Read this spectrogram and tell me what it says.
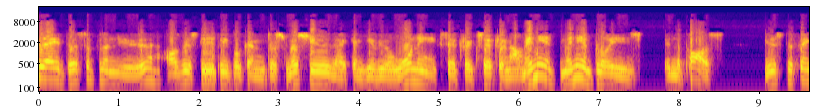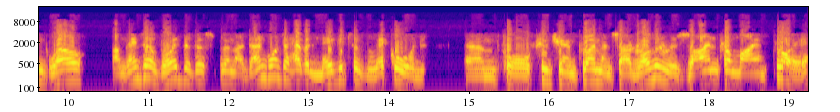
they discipline you, obviously people can dismiss you, they can give you a warning, etc., etc. Now, many many employees in the past used to think, well, I'm going to avoid the discipline. I don't want to have a negative record um, for future employment, so I'd rather resign from my employer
